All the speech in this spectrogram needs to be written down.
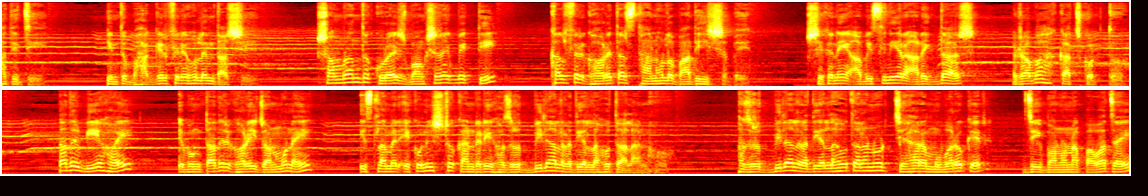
ভাতিজি কিন্তু ভাগ্যের ফিরে হলেন দাসী। সম্ভ্রান্ত কুরাইশ বংশের এক ব্যক্তি খালফের ঘরে তার স্থান হলো বাদী হিসেবে। সেখানে আবিসিনিয়ার আরেক দাস রবাহ কাজ করত। তাদের বিয়ে হয় এবং তাদের ঘরেই জন্ম নেয় ইসলামের একনিষ্ঠ কাণ্ডারি হজরত বিলাল রাদিয়াল্লাহ তালানহ হজরত বিলাল রাদিয়াল্লাহ তালানুর চেহারা মুবারকের যেই বর্ণনা পাওয়া যায়,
